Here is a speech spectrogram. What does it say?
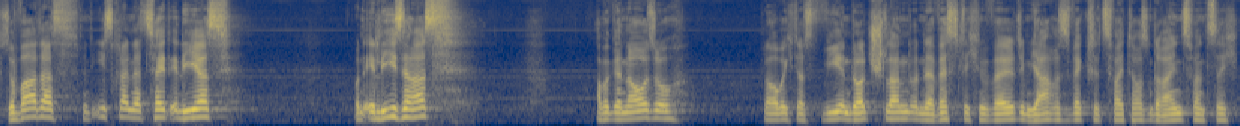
so war das mit Israel in der Zeit Elias und Elisas. Aber genauso glaube ich, dass wir in Deutschland und der westlichen Welt im Jahreswechsel 2023,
